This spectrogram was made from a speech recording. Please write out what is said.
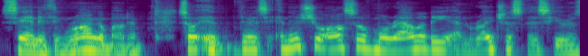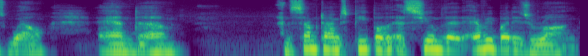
say anything wrong about him. So it, there's an issue also of morality and righteousness here as well. And um, and sometimes people assume that everybody's wrong.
